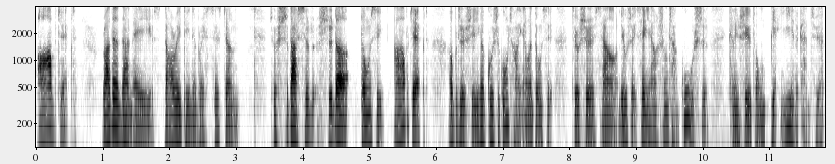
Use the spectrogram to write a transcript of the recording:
object rather than a story delivery system，就实打实实的东西 object，而不只是一个故事工厂一样的东西，就是像流水线一样生产故事，肯定是一种贬义的感觉。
